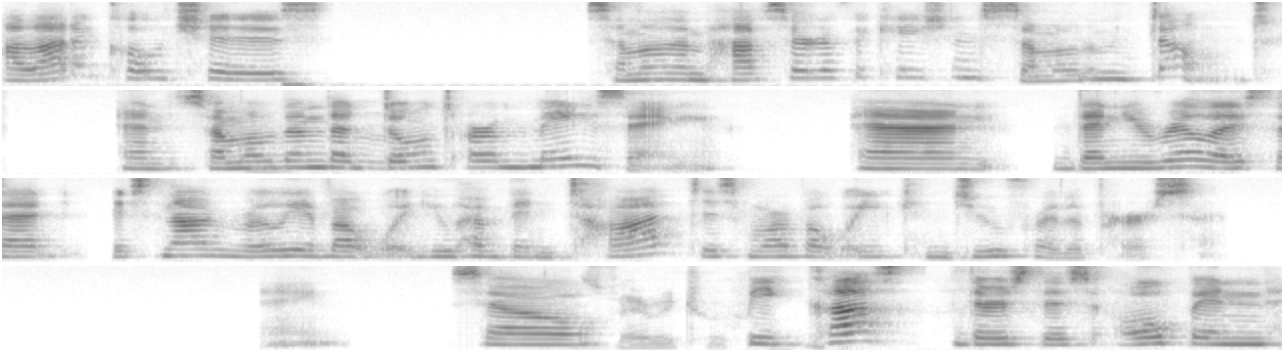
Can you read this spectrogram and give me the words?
a lot of coaches some of them have certifications some of them don't and some of them that mm-hmm. don't are amazing and then you realize that it's not really about what you have been taught it's more about what you can do for the person right so That's very true. because there's this open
